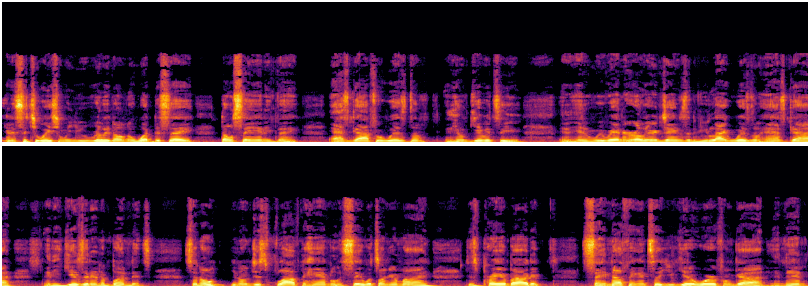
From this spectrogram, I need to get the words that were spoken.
in a situation where you really don't know what to say, don't say anything. Ask God for wisdom and He'll give it to you. And, and we read earlier James that if you lack wisdom, ask God, and He gives it in abundance. So don't, you know, just fly off the handle and say what's on your mind. Just pray about it. Say nothing until you get a word from God and then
